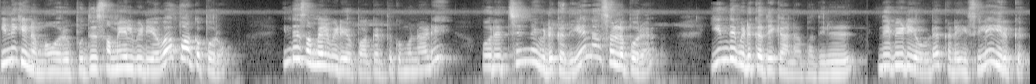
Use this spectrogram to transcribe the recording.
இன்றைக்கி நம்ம ஒரு புது சமையல் வீடியோவை பார்க்க போகிறோம் இந்த சமையல் வீடியோ பார்க்கறதுக்கு முன்னாடி ஒரு சின்ன விடுகதையை நான் சொல்ல போகிறேன் இந்த விடுகதைக்கான பதில் இந்த வீடியோவோட கடைசியில் இருக்குது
